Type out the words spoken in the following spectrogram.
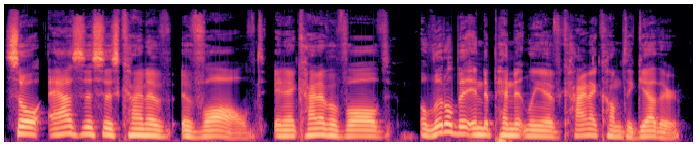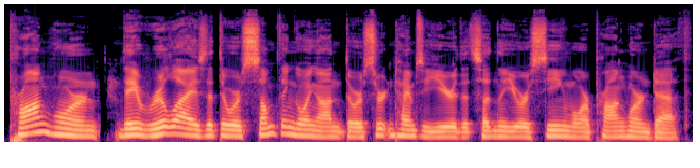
So, as this has kind of evolved, and it kind of evolved a little bit independently, have kind of come together. Pronghorn, they realized that there was something going on. There were certain times a year that suddenly you were seeing more pronghorn death,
